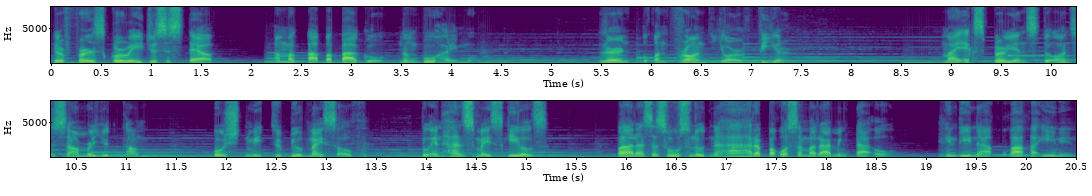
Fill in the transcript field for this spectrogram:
your first courageous step ang magpapabago ng buhay mo. Learn to confront your fear My experience doon sa summer youth camp pushed me to build myself, to enhance my skills, para sa susunod na haharap ako sa maraming tao, hindi na ako kakainin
